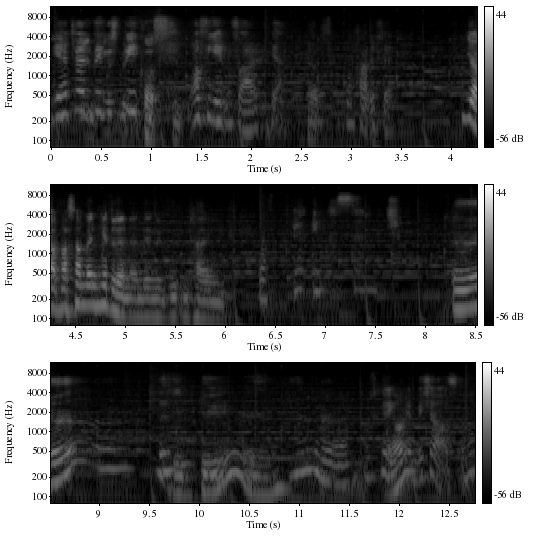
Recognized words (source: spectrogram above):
ihr könnt wirklich bieten. Kosten. Auf jeden Fall, ja. Ja. Auf alle Fälle. ja, was haben wir denn hier drin in den guten Teilen? Das wird interessant. Äh, Ah, Okay, Ja. kenn mich aus, ne?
